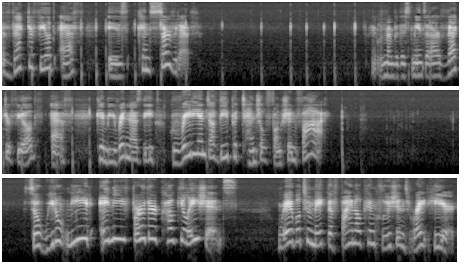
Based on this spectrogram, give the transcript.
the vector field f is conservative. remember, this means that our vector field, f, can be written as the gradient of the potential function phi. So we don't need any further calculations. We're able to make the final conclusions right here.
